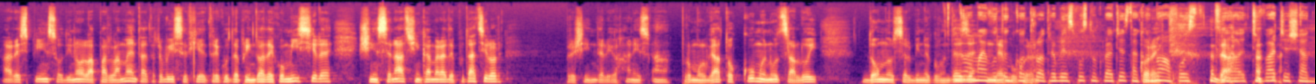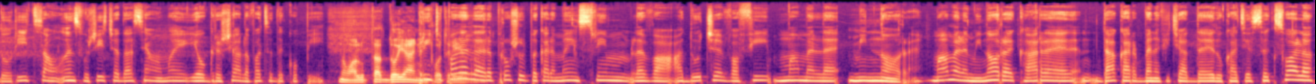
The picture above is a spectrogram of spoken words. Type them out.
a respins-o din nou la Parlament, a trebuit să fie trecută prin toate comisiile și în Senat și în Camera Deputaților. Președintele Iohannis a promulgat-o cu mânuța lui, Domnul să-l binecuvânteze. Nu a mai avut încotro, trebuie spus lucrul acesta, Corect. că nu a fost da. Uh, ceva ce și-a dorit sau în sfârșit ce-a dat seama, mai e o greșeală față de copii. Nu, a luptat doi ani Principalele împotriva. reproșuri pe care mainstream le va aduce va fi mamele minore. Mamele minore care, dacă ar beneficia de educație sexuală,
